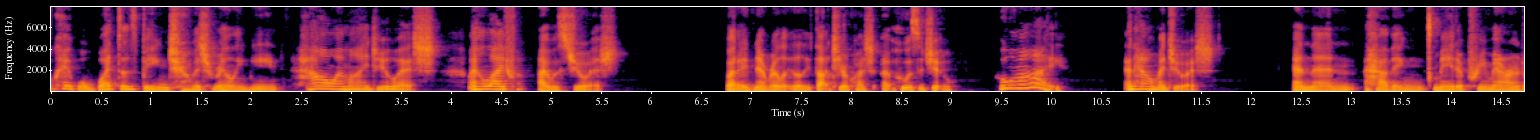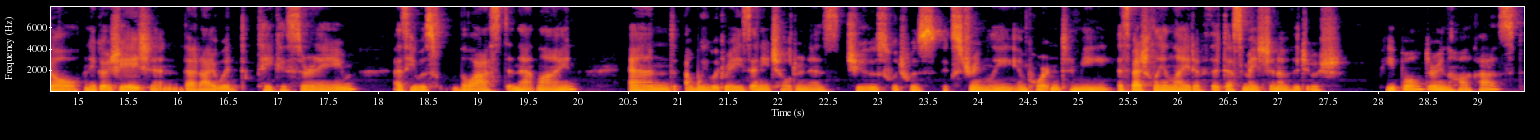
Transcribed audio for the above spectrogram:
okay, well, what does being Jewish really mean? How am I Jewish? My whole life, I was Jewish. But I'd never really thought to your question uh, who is a Jew? Who am I? And how am I Jewish? And then having made a premarital negotiation that I would take his surname as he was the last in that line And we would raise any children as Jews, which was extremely important to me, especially in light of the decimation of the Jewish people during the Holocaust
